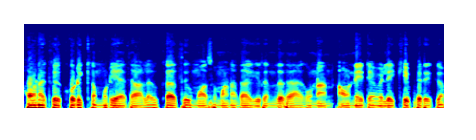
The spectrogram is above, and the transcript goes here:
அவனுக்கு கொடுக்க முடியாத அளவுக்கு அது மோசமானதாக இருந்ததாக நான் அவனிடம் விலக்கிய பிறகு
